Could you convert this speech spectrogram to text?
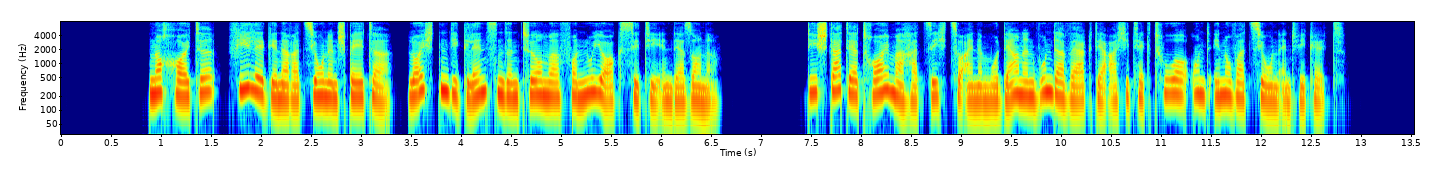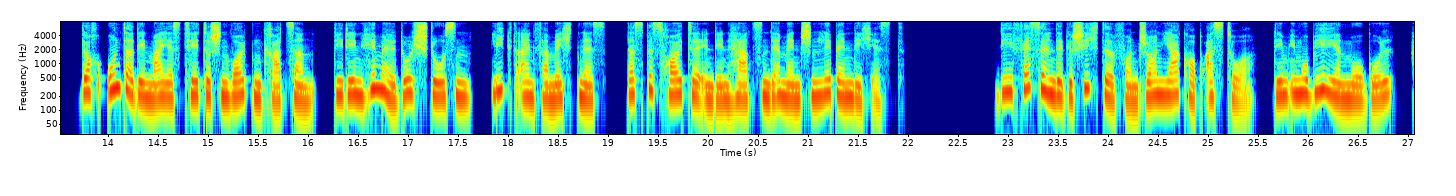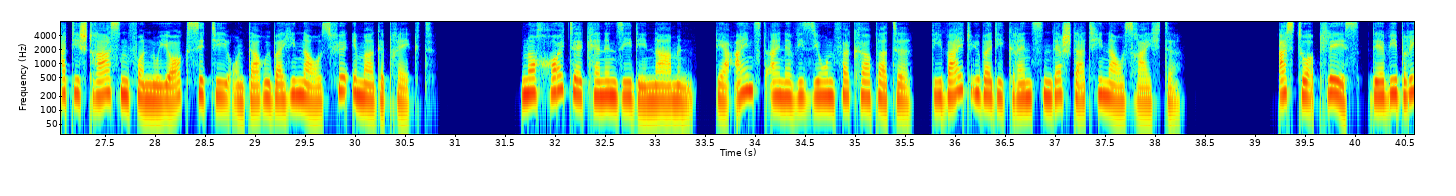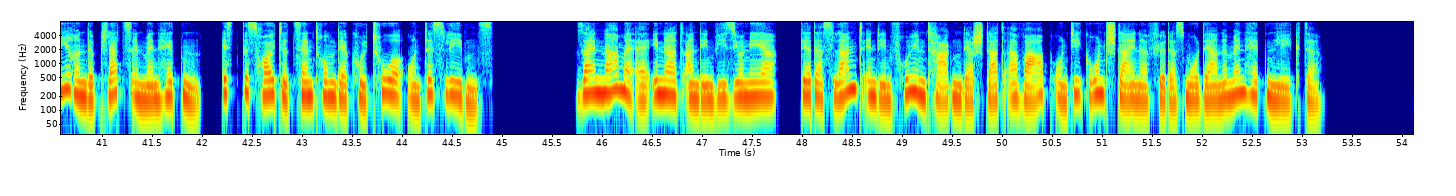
Noch heute, viele Generationen später, leuchten die glänzenden Türme von New York City in der Sonne. Die Stadt der Träume hat sich zu einem modernen Wunderwerk der Architektur und Innovation entwickelt. Doch unter den majestätischen Wolkenkratzern, die den Himmel durchstoßen, liegt ein Vermächtnis, das bis heute in den Herzen der Menschen lebendig ist. Die fesselnde Geschichte von John Jacob Astor, dem Immobilienmogul, hat die Straßen von New York City und darüber hinaus für immer geprägt. Noch heute kennen Sie den Namen, der einst eine Vision verkörperte, die weit über die Grenzen der Stadt hinausreichte. Astor Place, der vibrierende Platz in Manhattan, ist bis heute Zentrum der Kultur und des Lebens. Sein Name erinnert an den Visionär, der das Land in den frühen Tagen der Stadt erwarb und die Grundsteine für das moderne Manhattan legte.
